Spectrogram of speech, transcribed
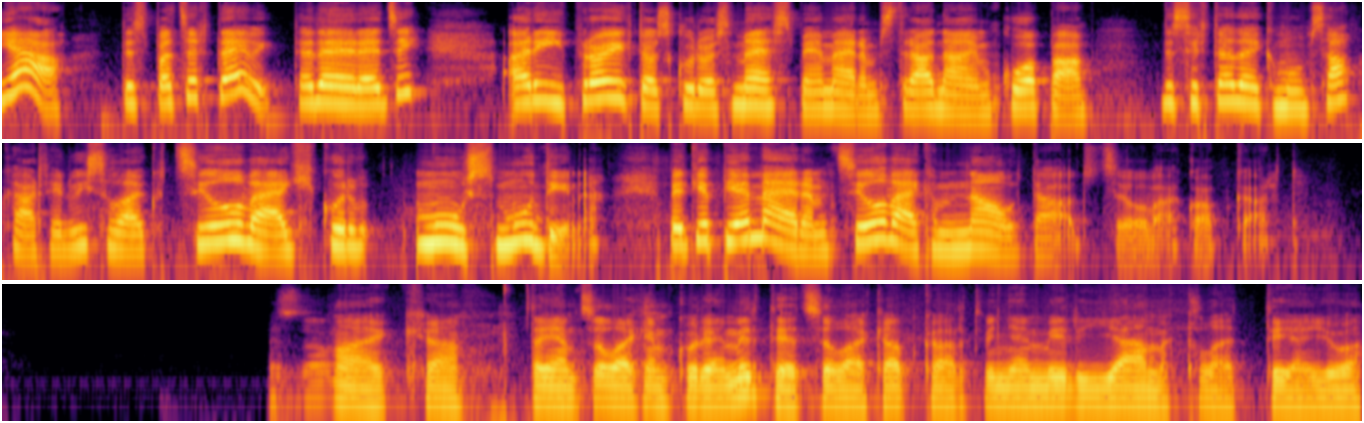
Jā, tas pats ar tevi. Tādēļ redzi, arī projektos, kuros mēs, piemēram, strādājam kopā, Tas ir tādēļ, ka mums apkārt ir visu laiku cilvēki, kur mūs mudina. Bet, ja, piemēram, cilvēkam nav tādu cilvēku apkārt, Es domāju, ka tajiem cilvēkiem, kuriem ir tie cilvēki apkārt, viņiem ir jāmeklē tie, jo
